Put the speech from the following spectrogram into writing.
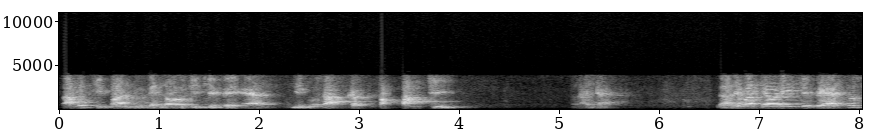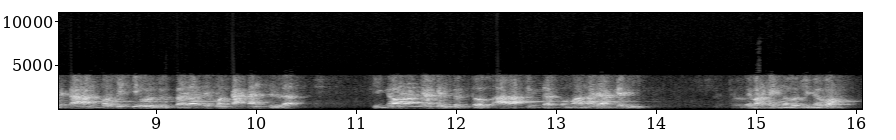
Tapi dipandu teknologi GPS, niku saged tepat di saya. Nah, lewat teori GPS itu sekarang posisi urdun barat Mekah kan jelas. Sehingga orang yakin betul arah kiblat ke mana yakin lewat teknologi nopo.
